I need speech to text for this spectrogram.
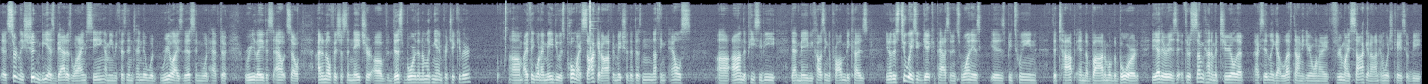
it certainly shouldn't be as bad as what I'm seeing. I mean, because Nintendo would realize this and would have to relay this out. So I don't know if it's just the nature of this board that I'm looking at in particular. Um, I think what I may do is pull my socket off and make sure that there's nothing else uh, on the PCB that may be causing a problem because you know there's two ways you can get capacitance. One is is between the top and the bottom of the board. The other is if there's some kind of material that accidentally got left on here when I threw my socket on, in which case it would be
